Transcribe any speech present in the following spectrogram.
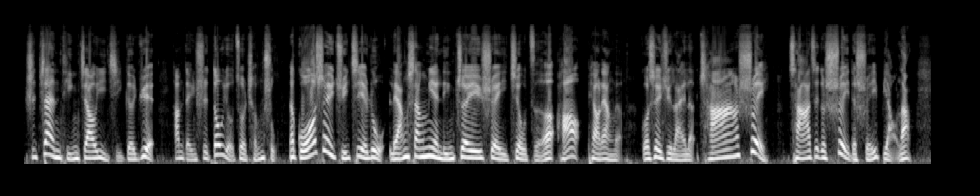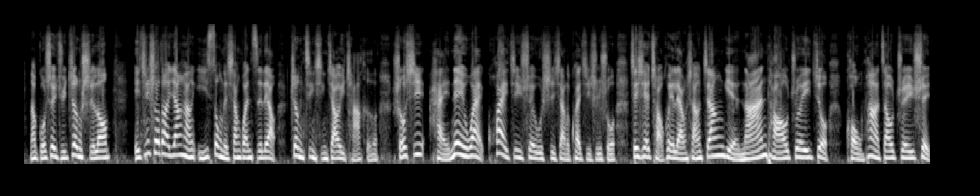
是暂停交易几个月，他们等于是都有做惩处。那国税局介入，粮商面临追税就责，好漂亮了，国税局来了，查税。查这个税的水表了，那国税局证实喽，已经收到央行移送的相关资料，正进行交易查核。熟悉海内外会计税务事项的会计师说，这些炒汇粮商将也难逃追究，恐怕遭追税，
